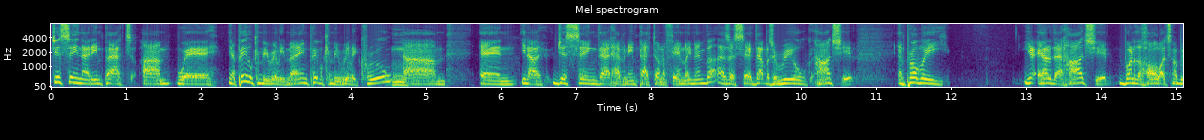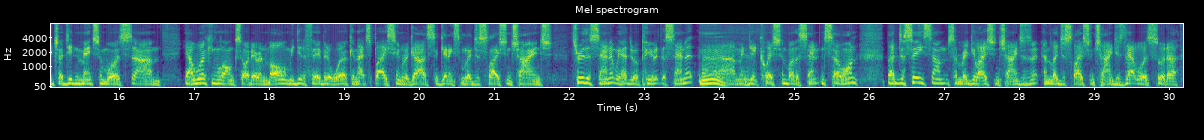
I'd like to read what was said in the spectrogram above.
just seeing that impact um, where, you know, people can be really mean, people can be really cruel. Um, and, you know, just seeing that have an impact on a family member, as I said, that was a real hardship. And probably you know, out of that hardship, one of the highlights, which I didn't mention, was um, you know, working alongside Erin Molan, and we did a fair bit of work in that space in regards to getting some legislation change through the Senate. We had to appear at the Senate um, and get questioned by the Senate and so on. But to see some some regulation changes and legislation changes, that was sort of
